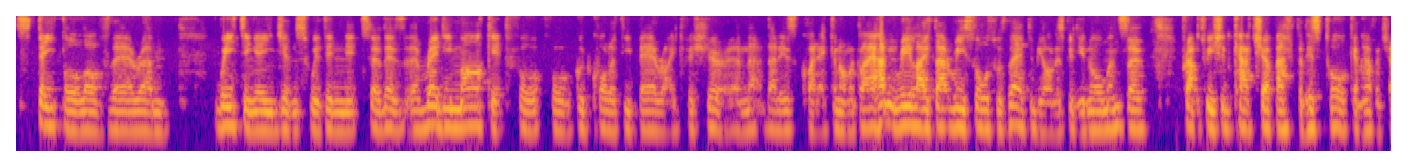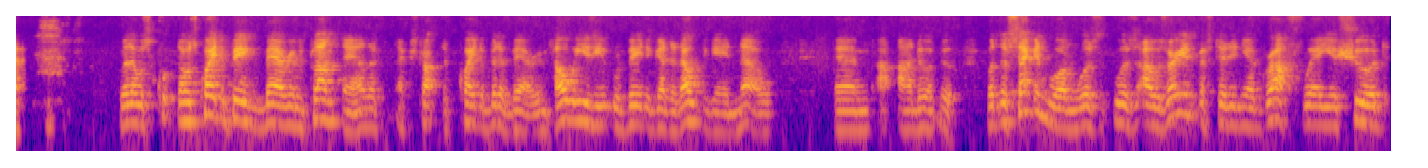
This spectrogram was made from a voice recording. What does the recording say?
staple of their um, weighting agents within it. So there's a ready market for, for good quality barite for sure. And that, that is quite economical. I hadn't realized that resource was there, to be honest with you, Norman. So perhaps we should catch up after this talk and have a chat. Well, there was there was quite a big barium plant there that extracted quite a bit of barium. How easy it would be to get it out again now, um, I, I, don't know. But the second one was was I was very interested in your graph where you showed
